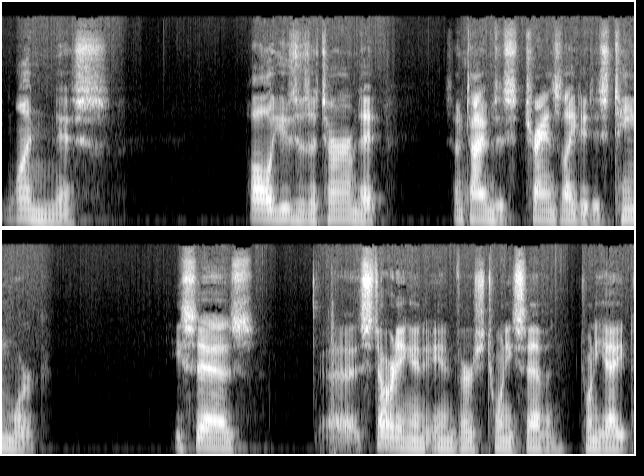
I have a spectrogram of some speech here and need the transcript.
oneness. Paul uses a term that sometimes it's translated as teamwork. He says, uh, starting in, in verse 27, 28,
